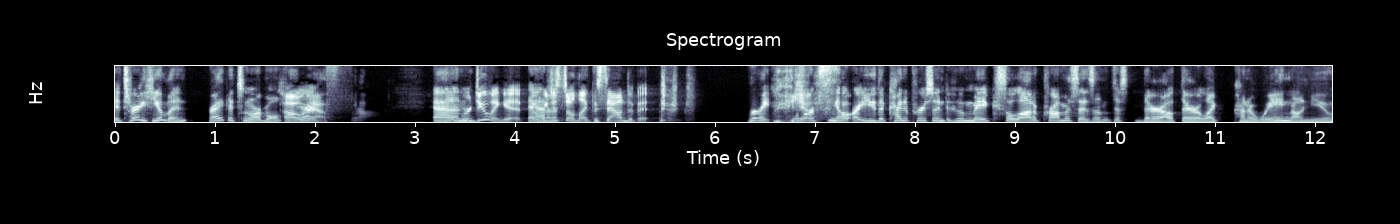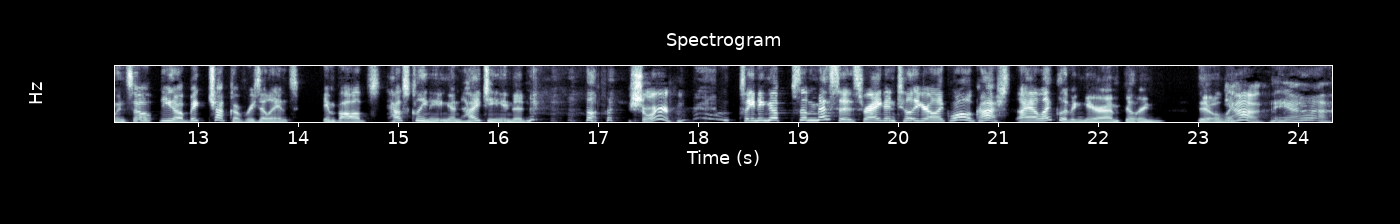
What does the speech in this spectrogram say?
it's very human, right? It's normal. Oh, Sure. yes. and well, we're doing it, but we just don't like the sound of it. right. Yes. Or, you know, are you the kind of person who makes a lot of promises and just they're out there like kind of weighing on you? And so, you know, a big chunk of resilience involves house cleaning and hygiene and sure. cleaning up some messes, right? Until you're like, whoa, gosh, I like living here. I'm feeling, you know, like yeah. Yeah.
